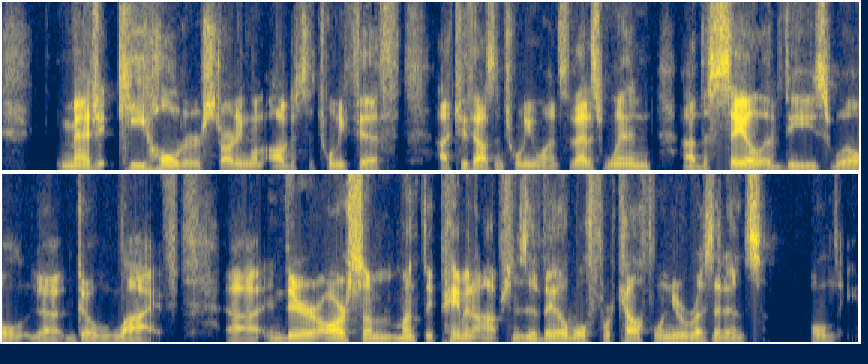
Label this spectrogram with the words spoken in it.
Magic Key holder starting on August the 25th, uh, 2021. So that is when uh, the sale of these will uh, go live. Uh, and there are some monthly payment options available for California residents only.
